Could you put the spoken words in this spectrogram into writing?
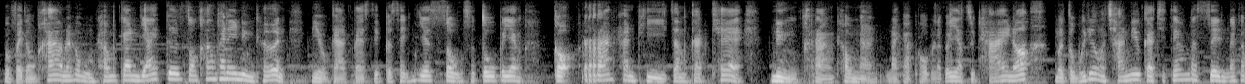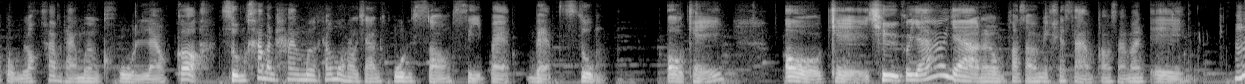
เมื่อฝ่ายตรงข้ามนะครับผมทำการย้ายเกิน2ครั้งภายใน 1 เทิร์นมีโอกาส 80%ที่จะส่งศัตรูไปยังเกาะร้างทันทีจำกัดแค่ 1 ครั้งเท่านั้นนะครับผมแล้วก็อย่างสุดท้ายเนาะเมื่อตัวผู้นที่ของฉันมีโอกาส70%นะครับผมล็อกค่าบันทางเมืองคูณ แล้วก็ซูมค่าบันทางเมืองทั้งหมดของฉันคูณ 248แบบสุ่ม โอเค โอเค ชื่อก็ยาวๆนะครับความสามารถมีแค่ 3 ความสามารถเอง อื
